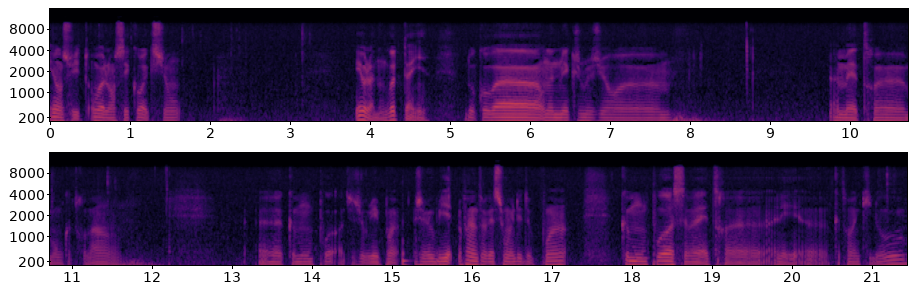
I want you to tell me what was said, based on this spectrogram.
Et ensuite, on va lancer correction. Et voilà, donc votre taille. Donc on va, on admet que je mesure euh, 1 mètre, euh, bon 80. Euh, que mon poids, ah, j'ai oublié j'avais oublié le point d'interrogation et les deux points. Que mon poids ça va être euh, allez, 80 kg.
